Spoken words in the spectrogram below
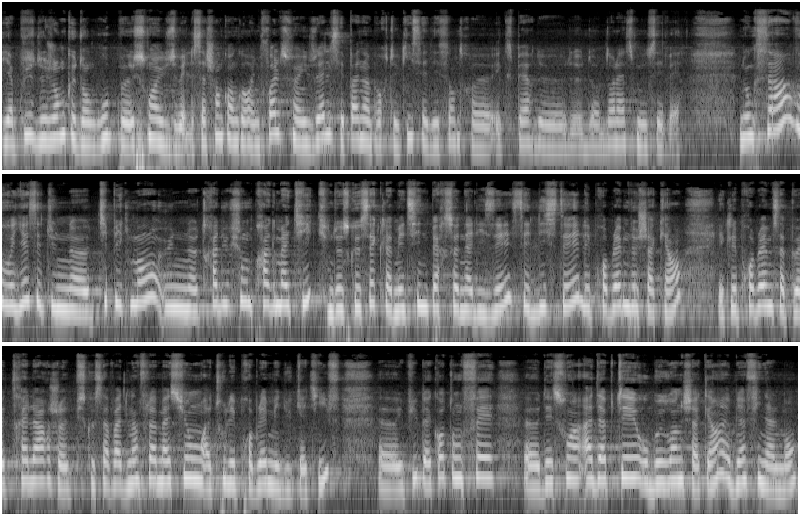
il y a plus de gens que dans le groupe soins usuels. Sachant qu'encore une fois, le soin usuel, c'est pas n'importe qui, c'est des centres experts de, de, dans l'asthme sévère. Donc ça, vous voyez, c'est une, typiquement une traduction pragmatique de ce que c'est que la médecine personnalisée, c'est lister les problèmes de chacun, et que les problèmes, ça peut être très large, puisque ça va de l'inflammation à tous les problèmes éducatifs. Euh, et puis, ben, quand on fait euh, des soins adaptés aux besoins de chacun, et eh bien finalement,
